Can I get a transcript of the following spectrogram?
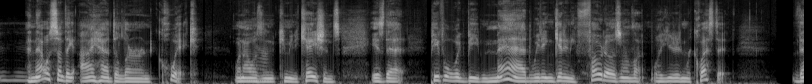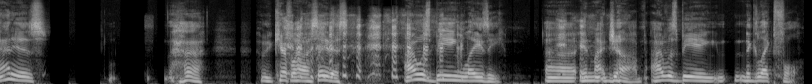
mhm. And that was something I had to learn quick when I was Yeah. in communications is that people would be mad we didn't get any photos. And I'm like, well, you didn't request it. That is, I mean, careful how I say this. I was being lazy uh, in my job. I was being neglectful.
